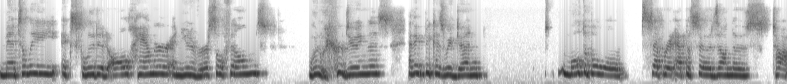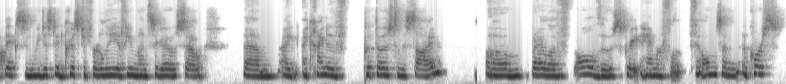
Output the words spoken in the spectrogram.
mentally excluded all Hammer and Universal films when we were doing this. I think because we've done multiple separate episodes on those topics, and we just did Christopher Lee a few months ago. So um, I I kind of put those to the side. Um, but I love all of those great Hammer fl- films, and of course,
